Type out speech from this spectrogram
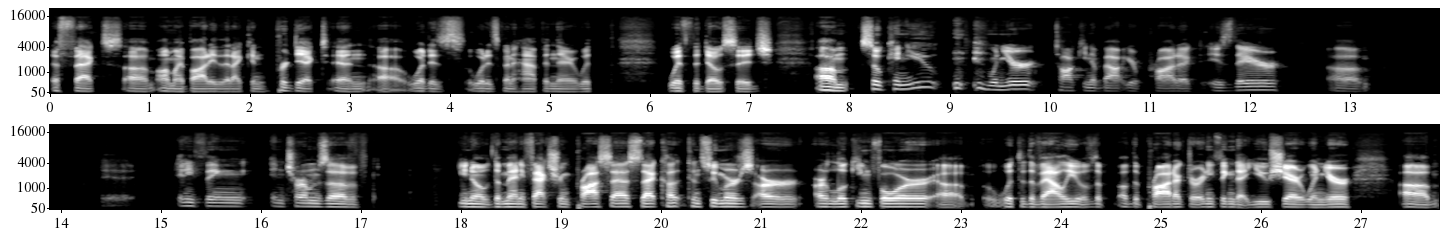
effects um, on my body that I can predict and uh, what is what is going to happen there with with the dosage. Um, so can you, when you're talking about your product, is there um, anything in terms of you know the manufacturing process that co- consumers are are looking for uh, with the value of the of the product or anything that you share when you're um,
